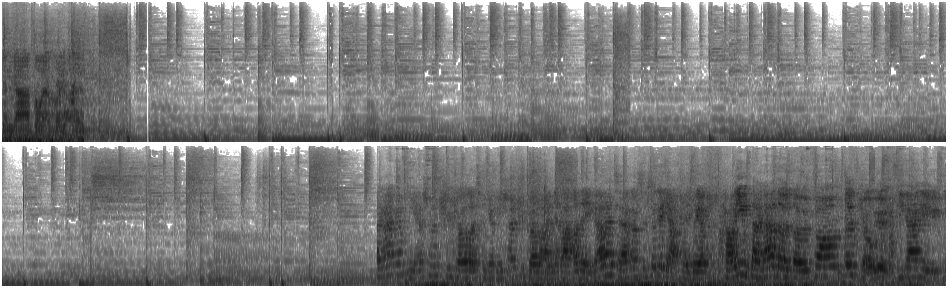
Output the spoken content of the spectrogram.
更加多人可以做。咗旅程入邊相處咗兩日啦，我哋而家咧就有一個小小嘅遊戲，就要考驗大家對對方即係組員之間嘅認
